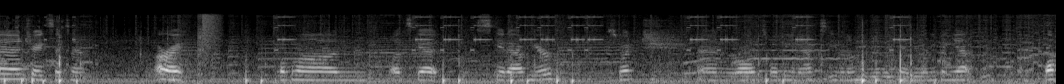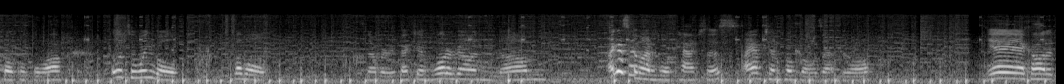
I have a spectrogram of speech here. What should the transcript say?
And trade 6 now. Alright. Pokemon, let's get Skid out here. Switch. And Ralts will be next, even though he really can't do anything yet. Walk, walk, walk, walk. Oh, it's a Wingull. Bubble. It's not very effective. Water gun. Um, I guess I might as well catch this. I have 10 Pokeballs after all. Yeah, I caught it.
